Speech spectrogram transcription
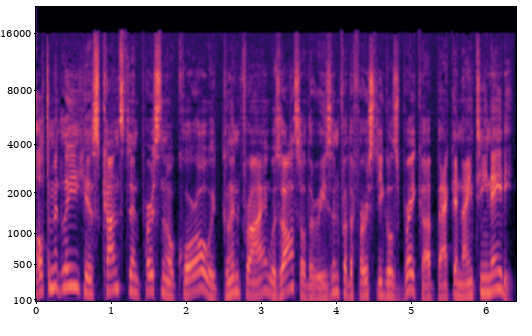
Ultimately, his constant personal quarrel with Glenn Frey was also the reason for the first Eagles breakup back in 1980.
